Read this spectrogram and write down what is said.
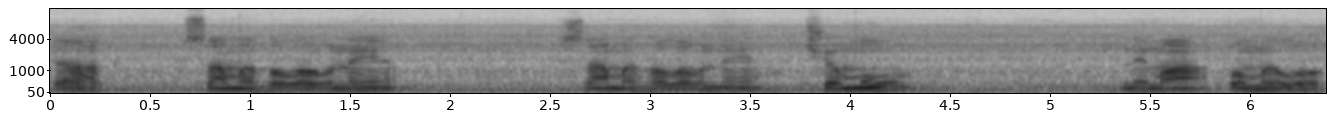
Так, саме головне. Саме головне. Чому нема помилок?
